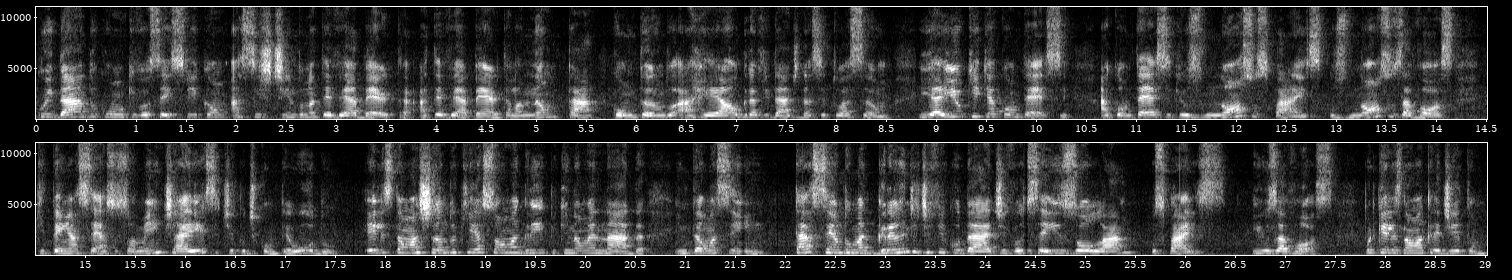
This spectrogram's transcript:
Cuidado com o que vocês ficam assistindo na TV aberta. A TV aberta, ela não tá contando a real gravidade da situação. E aí o que que acontece? Acontece que os nossos pais, os nossos avós, que têm acesso somente a esse tipo de conteúdo, eles estão achando que é só uma gripe, que não é nada. Então, assim, tá sendo uma grande dificuldade você isolar os pais e os avós porque eles não acreditam.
